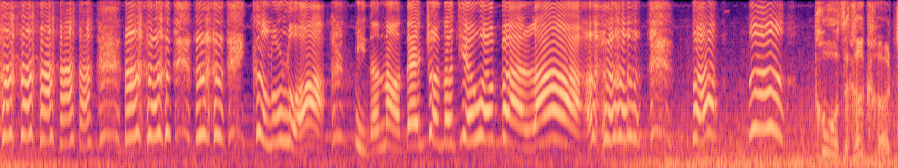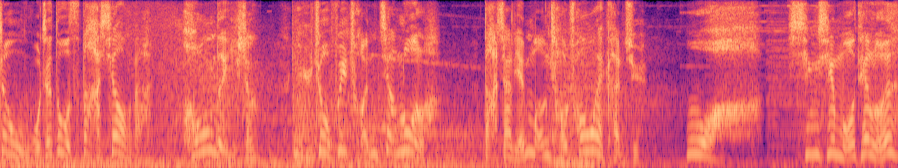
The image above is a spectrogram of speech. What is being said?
克鲁鲁，你的脑袋撞到天花板了！兔子可可正捂着肚子大笑呢，轰的一声，宇宙飞船降落了。大家连忙朝窗外看去，哇，星星摩天轮、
